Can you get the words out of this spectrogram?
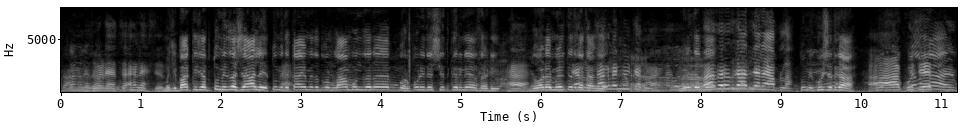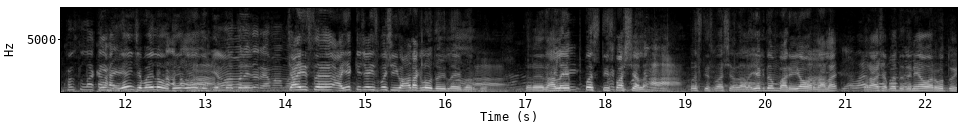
जोड्या चांगल्या असतात. म्हणजे बाकीच्या तुम्ही जसे आले तुम्ही तर काय मिळतात पण लांबून जण भरपूर इथे शेतकरी नेण्यासाठी हा. जोड्या मिळतात का चांगल्या? चांगल्या मिळतात ना. मिळतात ना? बाजारच गाजलेला आहे आपला. तुम्ही खुश आहेत का? हा हा, खुश आहे काय खुसला काय यांचे बैल होते किंमत चाळीस एक्केचाळीस पैसे अडकलं होतं लय भरपूर. तर झालंय पस्तीस पाचशेला. पस्तीस पाचशेला झाला. एकदम भारी व्यवहार झालाय. तर अशा पद्धतीने व्यवहार होतोय.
